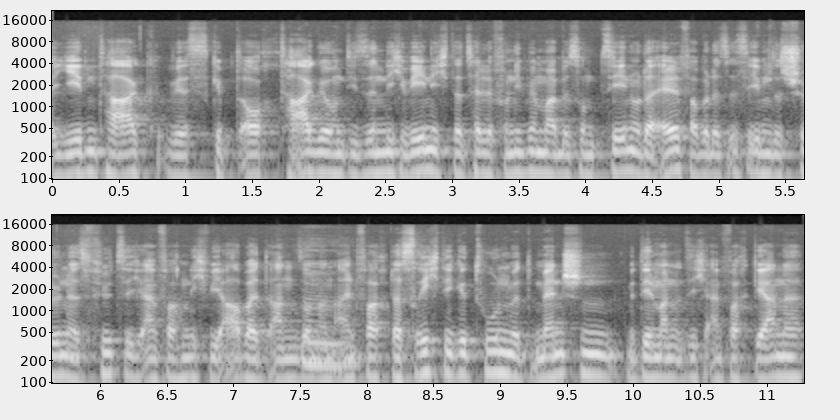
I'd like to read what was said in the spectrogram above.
jeden Tag. Es gibt auch Tage und die sind nicht wenig. Da telefonieren wir mal bis um 10 oder 11. Aber das ist eben das Schöne. Es fühlt sich einfach nicht wie Arbeit an, sondern mhm. einfach das Richtige tun mit Menschen, mit denen man sich einfach gerne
